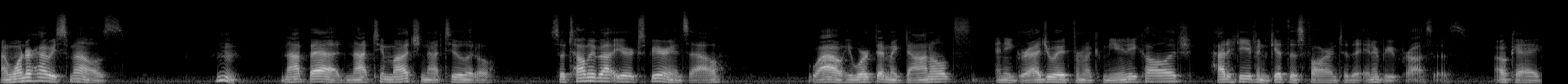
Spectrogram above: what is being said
I wonder how he smells. Hmm, not bad. Not too much, not too little. So tell me about your experience, Al. Wow, he worked at McDonald's and he graduated from a community college? How did he even get this far into the interview process? Okay,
